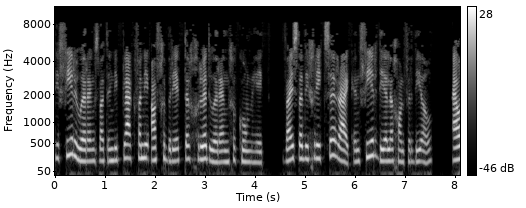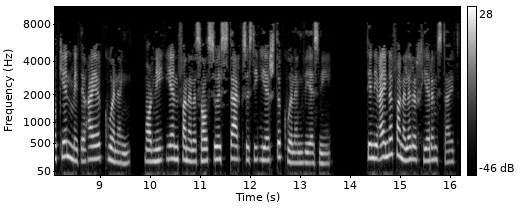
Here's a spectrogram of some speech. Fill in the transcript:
Die vier oorings wat in die plek van die afgebreekte groot ooring gekom het, wijs dat die Griekse rijk in vier delen gaan verdeel, elkeen met een eie koning, maar niet een van hulle sal so sterk soos die eerste koning wees nie. Ten die einde van hulle regeringstijd,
